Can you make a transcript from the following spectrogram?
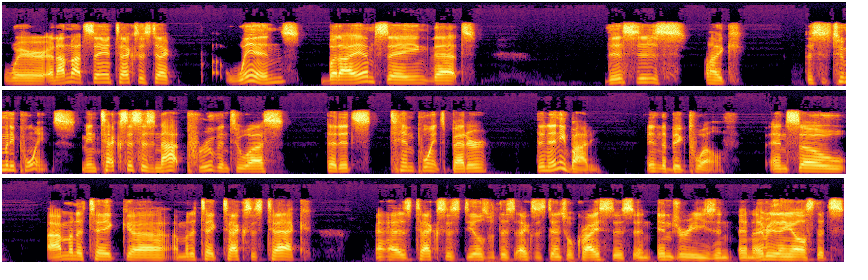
where, and I'm not saying Texas Tech wins, but I am saying that this is like, this is too many points. I mean, Texas has not proven to us that it's 10 points better than anybody in the Big 12. And so I'm gonna take uh, I'm gonna take Texas Tech as Texas deals with this existential crisis and injuries and, and everything else that's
